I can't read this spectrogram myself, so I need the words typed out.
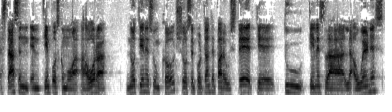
estás en, en tiempos como ahora, no tienes un coach, so es importante para usted que tú tienes la, la awareness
